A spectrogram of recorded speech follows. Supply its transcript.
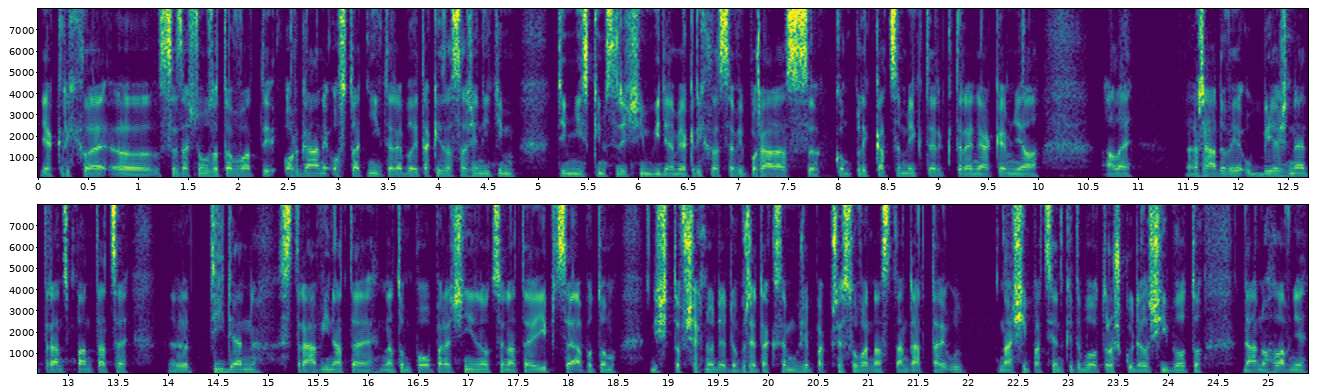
jak rychle uh, se začnou zotavovat ty orgány ostatní, které byly taky zasaženy tím, tím nízkým srdečním výdem, jak rychle se vypořádá s komplikacemi, které, které nějaké měla. Ale řádově u běžné transplantace eh, týden stráví na, té, na tom pooperační noci, na té jipce a potom, když to všechno jde dobře, tak se může pak přesouvat na standard. Tady u naší pacientky to bylo trošku delší, bylo to dáno hlavně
